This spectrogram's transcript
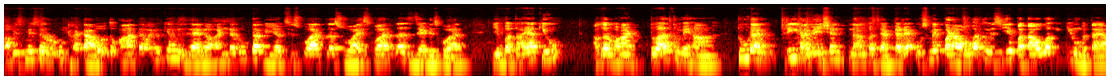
अब इसमें से रूट हटाओ तो आर का वैल्यू क्या मिल जाएगा? Under root of x square plus y square plus z square ये बताया क्यों? अगर वहाँ ट्वेल्थ में हाँ टू डाइम थ्री डायमेंशन नाम का चैप्टर है, उसमें पढ़ा होगा तो ये पता होगा कि क्यों बताया।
